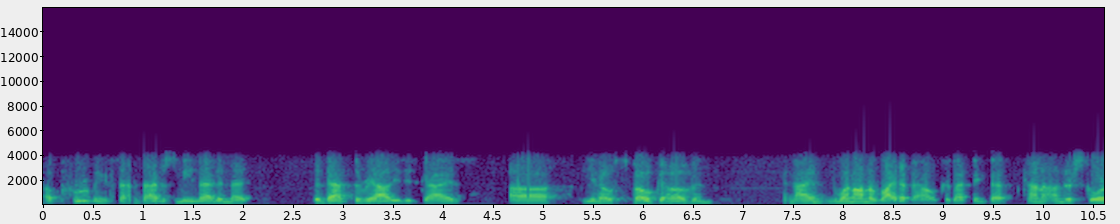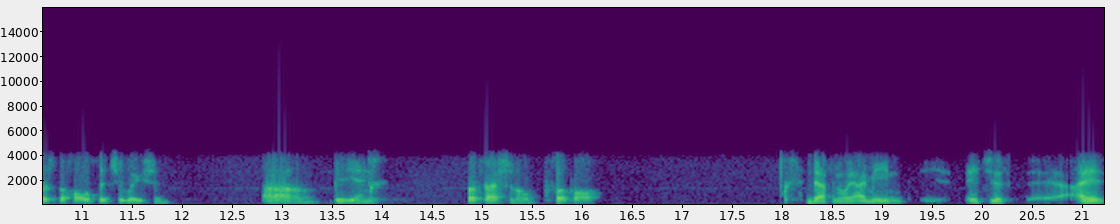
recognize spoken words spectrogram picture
approving sense. I just mean that in that that that's the reality these guys, uh, you know, spoke of, and and I went on to write about because I think that kind of underscores the whole situation, um, being professional football. Definitely. I mean, it's just I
